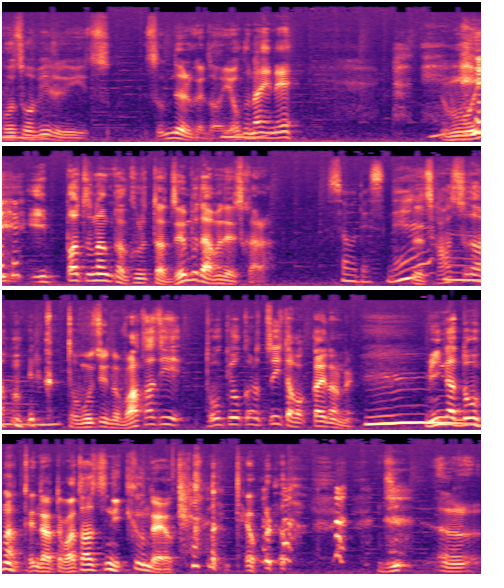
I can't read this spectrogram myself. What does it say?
高層ビルに住んでるけど、よくないね。もう一発なんか狂ったら全部ダメですから。そうですね。さすがアメリカって面白いの。私東京から着いたばっかりなのに、みんなどうなってんだって私に聞くんだよ。聞くんだって俺は。じあの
